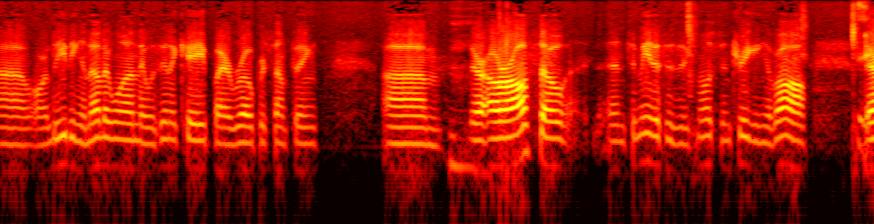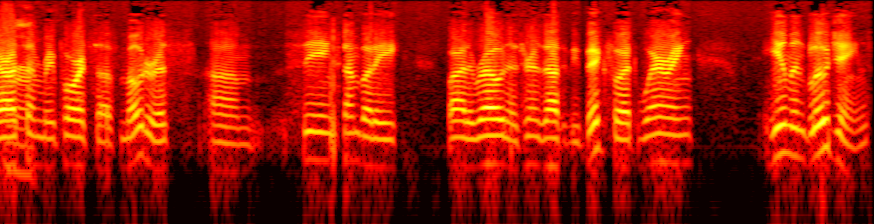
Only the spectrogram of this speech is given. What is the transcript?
uh, or leading another one that was in a cape by a rope or something. Um, there are also, and to me this is the most intriguing of all, there are some reports of motorists um, seeing somebody by the road, and it turns out to be Bigfoot wearing human blue jeans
